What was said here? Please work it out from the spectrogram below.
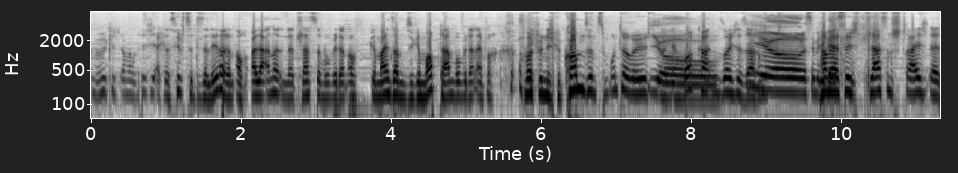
wirklich irgendwann richtig aggressiv zu dieser Lehrerin, auch alle anderen in der Klasse, wo wir dann auch gemeinsam sie gemobbt haben, wo wir dann einfach zum Beispiel nicht gekommen sind zum Unterricht, oder keinen Bock hatten, solche Sachen. Jo, das sind die haben wir natürlich Klassenstreich, äh,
